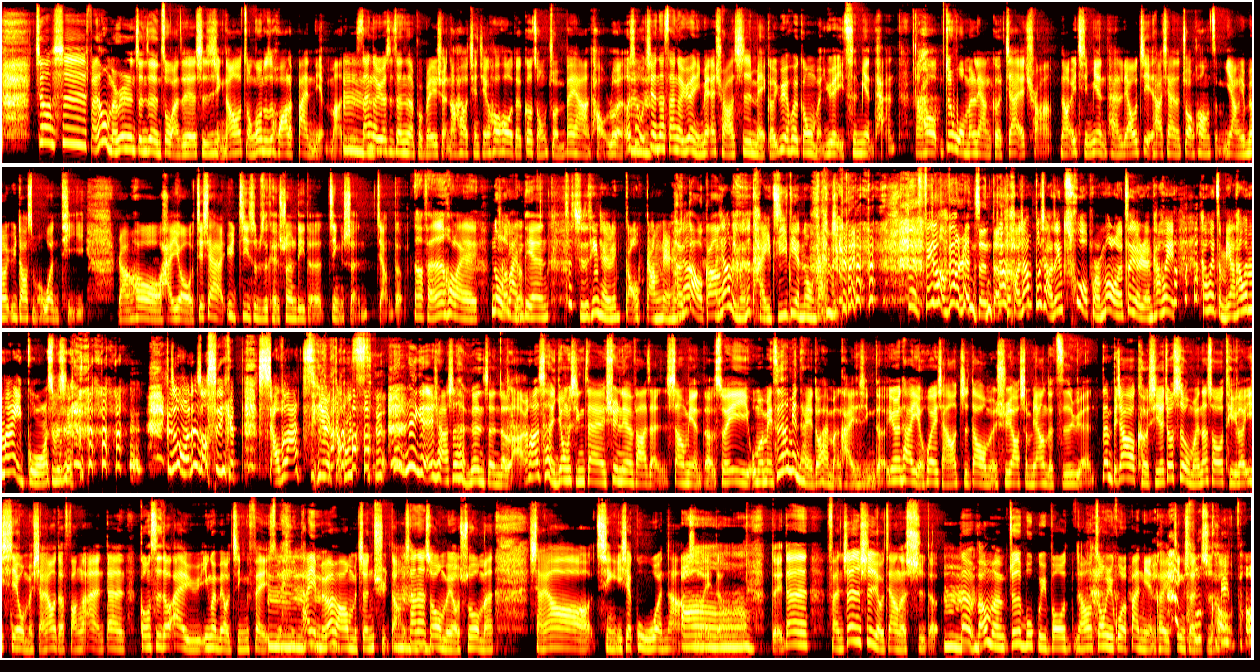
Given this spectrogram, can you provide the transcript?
就是、就是、反正我们认认真真的做完这些事情，然后总共就是花了半年嘛，嗯、三个月是真正的 probation，然后还有前前后后的各种准备啊、讨论。而且我记得那三个月里面，HR 是每个月会跟我们约一次面谈，然后就我们两个加 HR，然后一起面谈，了解他现在的状况怎么样，有没有遇到什么问题，然后还有接下来预计是不是可以顺利的晋升这样的。那反正后来弄了半天。这其实听起来有点搞纲哎，很搞刚，很像你们是台积电那种感觉，对，非常非常认真的，就好像不小心错 promote 了这个人，他会 他会怎么样？他会卖国是不是？可是我们那时候是一个小不拉几的公司，那个 HR 是很认真的啦，然后他是很用心在训练发展上面的，所以我们每次跟他面谈也都还蛮开心的，因为他也会想要知道我们需要什么样的资源。但比较可惜的就是，我们那时候提了一些我们想要的方案，但公司都碍于因为没有经费，所以他也没办法帮我们争取到。嗯、像那时候我们有说我们想要请一些顾问啊之类的，哦、对，但反正是有这样的事的。嗯，但反正我们就是不回报，然后终于过了半年可以晋升之后，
